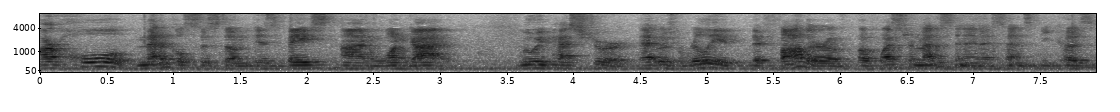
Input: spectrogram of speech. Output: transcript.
our whole medical system is based on one guy, Louis Pasteur. That was really the father of, of Western medicine in a sense because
